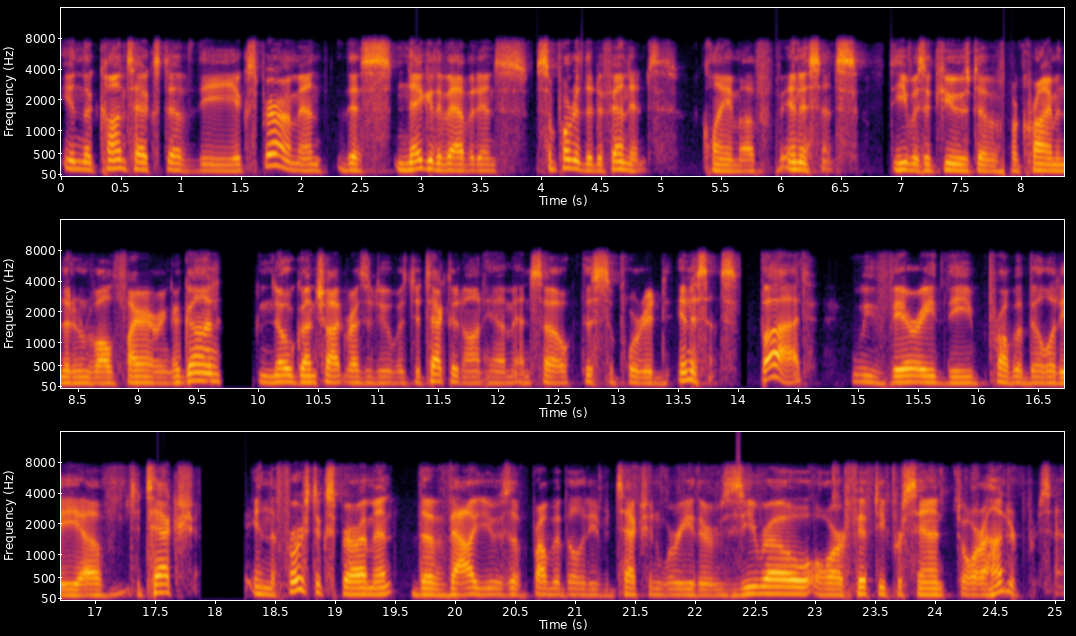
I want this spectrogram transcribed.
In the context of the experiment, this negative evidence supported the defendant's claim of innocence. He was accused of a crime that involved firing a gun. No gunshot residue was detected on him, and so this supported innocence. But we varied the probability of detection. In the first experiment, the values of probability of detection were either zero or 50% or 100%.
